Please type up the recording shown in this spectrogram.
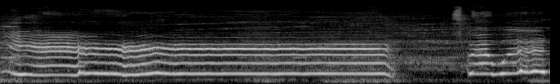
Yeah. One.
